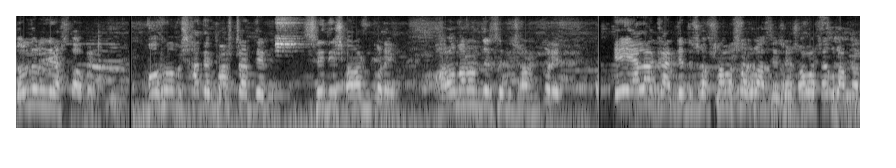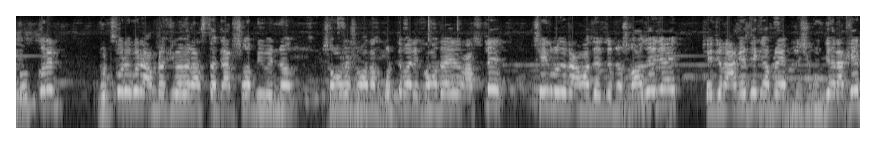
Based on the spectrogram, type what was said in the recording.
দৌড়ে নিয়ে আসতে হবে। মরহম সাদেক মাস্টারদের স্মৃতি স্মরণ করে, ভালো মানুষদের স্মৃতি স্মরণ করে। এই এলাকার যেহেতু সব সমস্যাগুলো আছে, সেই সমস্যাগুলো আপনারা নোট করেন। নোট করে করে আমরা কীভাবে রাস্তাঘাট সব বিভিন্ন সমস্যার সমাধান করতে পারি, ক্ষমতায় আসলে সেগুলো যাতে আমাদের জন্য সহজ হয়ে যায়, সেই জন্য আগে থেকে আমরা অ্যাপ্লিকেশন দিয়ে রাখেন,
